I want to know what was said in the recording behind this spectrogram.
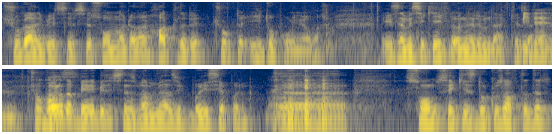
şu galibiyet serisi sonuna kadar hakları. Çok da iyi top oynuyorlar. İzlemesi keyifli öneririm de herkese. Bir de çok Bu az. arada beni bilirsiniz ben birazcık bahis yaparım. Ee, son 8-9 haftadır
